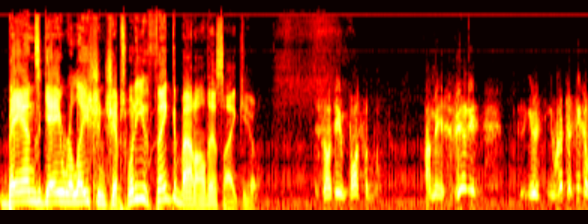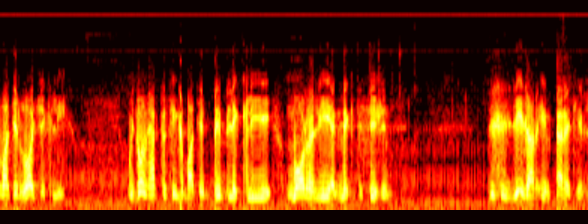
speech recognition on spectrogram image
bans gay relationships. What do you think about all this, IQ? It's not impossible. I mean, it's very. You you got to think about it logically. We don't have to think about it biblically, morally, and make decisions. This is, these are imperatives.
